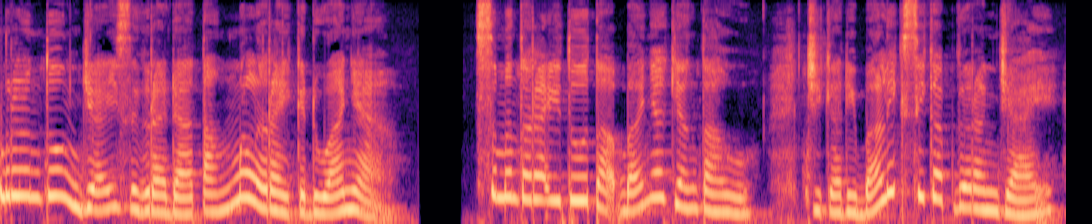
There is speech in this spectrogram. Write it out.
Beruntung Jai segera datang melerai keduanya. Sementara itu tak banyak yang tahu jika di balik sikap garang Jai,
